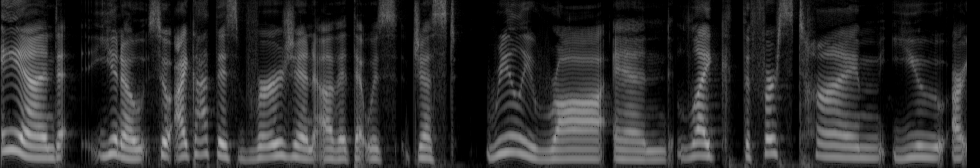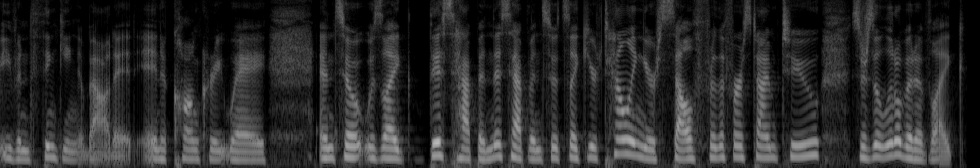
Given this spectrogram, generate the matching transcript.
And, you know, so I got this version of it that was just really raw and like the first time you are even thinking about it in a concrete way. And so it was like, this happened, this happened. So it's like you're telling yourself for the first time too. So there's a little bit of like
